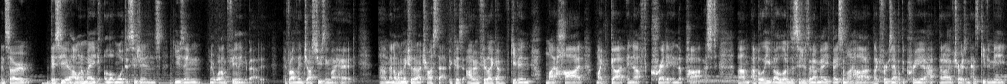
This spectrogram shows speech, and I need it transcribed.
And so this year I want to make a lot more decisions using you know what I'm feeling about it rather than just using my head. Um, and I want to make sure that I trust that because I don't feel like I've given my heart, my gut enough credit in the past. Um, I believe a lot of decisions that I made based on my heart, like for example, the career that I have chosen has given me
